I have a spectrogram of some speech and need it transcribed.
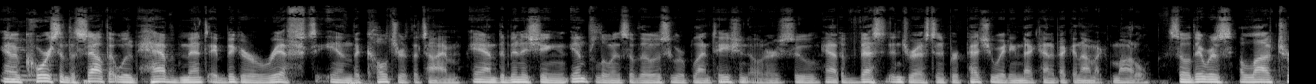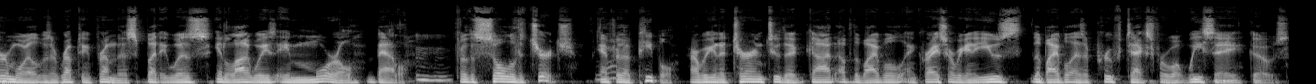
And of course, in the South, that would have meant a bigger rift in the culture at the time and diminishing influence of those who were plantation owners who had a vested interest in perpetuating that kind of economic model. So there was a lot of turmoil that was erupting from this, but it was in a lot of ways a moral battle mm-hmm. for the soul of the church and for the people. Are we going to turn to the God of the Bible and Christ? Or are we going to use the Bible as a proof text for what we say goes?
